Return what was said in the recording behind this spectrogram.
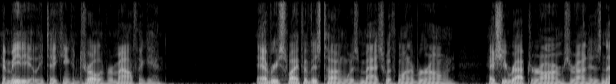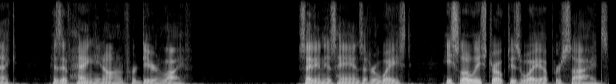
immediately taking control of her mouth again. Every swipe of his tongue was matched with one of her own as she wrapped her arms around his neck as if hanging on for dear life. Setting his hands at her waist, he slowly stroked his way up her sides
